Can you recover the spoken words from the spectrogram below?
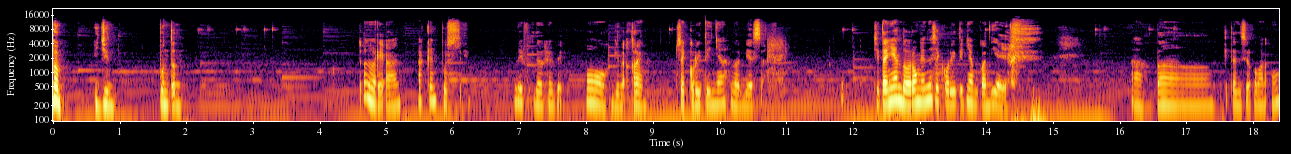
Hem, izin punten. Don't worry An. I can push it. Leave it heavy oh gila keren. Security-nya luar biasa. Citanya yang dorong ini security-nya bukan dia ya? Ah bang. Kita disuruh ke mana? Oh.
